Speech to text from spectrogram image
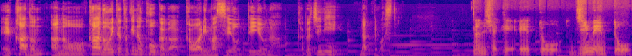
えーカードあのカードを置いた時の効果が変わりますよっていうような形になってますと。何でしたっけ？えっ、と、地面と、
